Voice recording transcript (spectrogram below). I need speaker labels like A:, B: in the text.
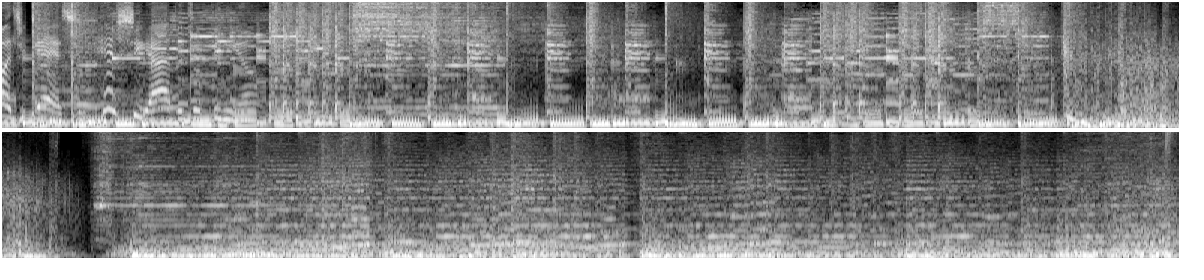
A: podcast recheado de opinião.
